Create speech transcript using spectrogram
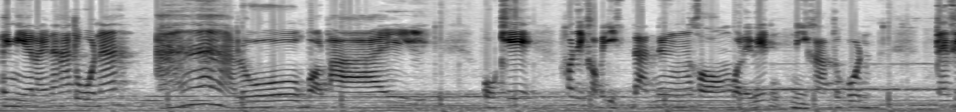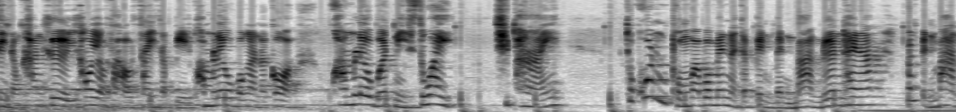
ไม่มีอะไรนะฮะทุกคนนะ อ่าโลงปลอดภัย โอเค เขาจเข้าไปอีกด้านหนึ่งของบริเวณนี่ครับทุกคนแต่สิ่งสำคัญคือเขาอย่าฝ่าใส่สปีดความเร็วบางอันแล้วก็ ความเร็วเบิร์ดนี่ช่วย ชิบหาย ทุกคนผมว่าบอมเมนอาจจะเป็นเป็นบ้านเรือนไทยนะ มันเป็นบ้าน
